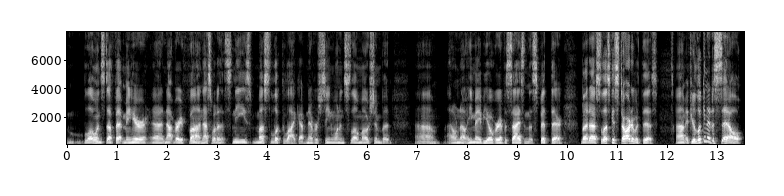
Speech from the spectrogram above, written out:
blowing stuff at me here, uh, not very fun. That's what a sneeze must look like. I've never seen one in slow motion, but um, I don't know. He may be overemphasizing the spit there. But uh, so let's get started with this. Um, if you're looking at a cell,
